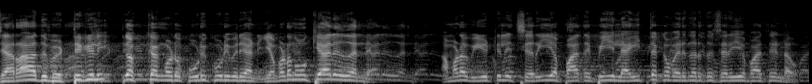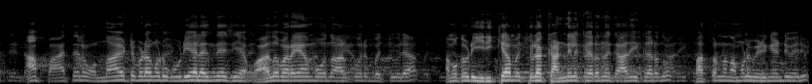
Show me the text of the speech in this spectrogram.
ജറാദ് വെട്ടുകിളി. ഇതൊക്കെ അങ്ങോട്ട് കൂടിക്കൂടി വരികയാണ്. എവിടെ നോക്കിയാലും ഇത് തന്നെ. നമ്മുടെ വീട്ടിൽ ചെറിയ പാറ്റ ഇപ്പൊ ഈ ലൈറ്റ് ഒക്കെ വരുന്നിടത്ത് ചെറിയ പാറ്റ ഉണ്ടാവും. ആ പാറ്റൽ ഒന്നായിട്ട് ഇവിടെ അങ്ങോട്ട് കൂടിയാൽ എന്താ ചെയ്യാം? വാത് പറയാൻ പോകുന്ന ആൾക്കാരും പറ്റൂല. നമുക്ക് ഇവിടെ ഇരിക്കാൻ പറ്റൂല. കണ്ണിൽ കയറുന്നു കാതിൽ കയറുന്നു. പത്തെണ്ണം നമ്മൾ വിഴുങ്ങേണ്ടി വരും.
